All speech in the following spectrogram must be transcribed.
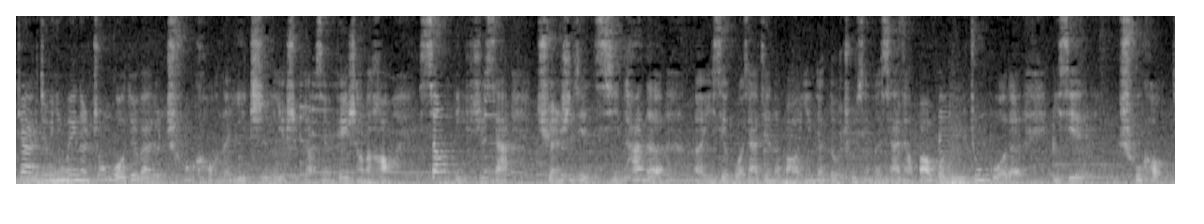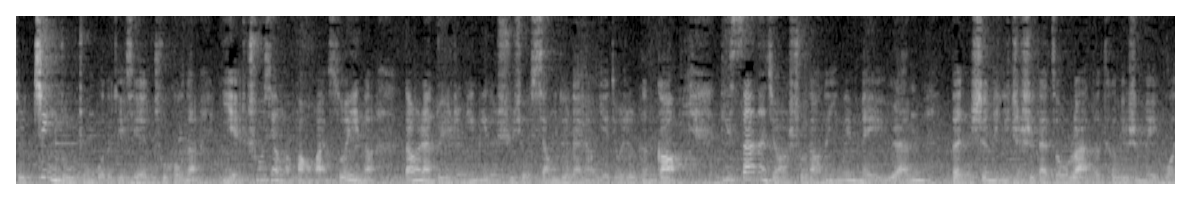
第二个，就因为呢，中国对外的出口呢，一直也是表现非常的好，相比之下，全世界其他的呃一些国家间的贸易呢，都出现了下降，包括对于中国的一些出口，就进入中国的这些出口呢，也出现了放缓。所以呢，当然对于人民币的需求相对来讲也就是更高。第三呢，就要说到呢，因为美元。本身呢一直是在走软的，特别是美国，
